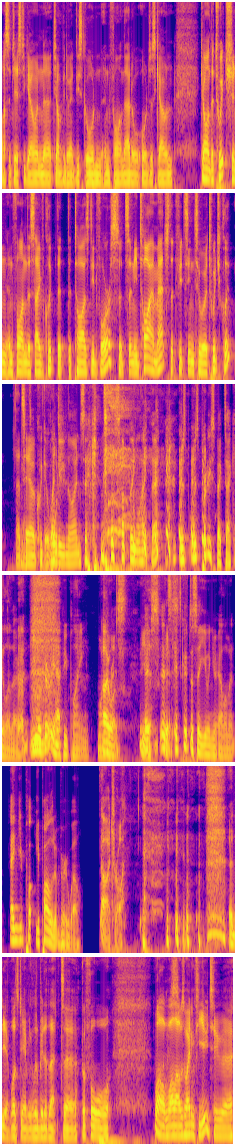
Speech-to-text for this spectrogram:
I suggest you go and uh, jump into our Discord and, and find that, or, or, just go and go onto Twitch and, and find the save clip that the Tyres did for us. It's an entire match that fits into a Twitch clip. That's how quick it 49 went. 49 seconds or something like that. It was, it was pretty spectacular, though. You were very happy playing. Mono I was. Yes, it's, it's, yes. it's good to see you in your element, and you you pilot it very well. Oh, I try. and yeah, was jamming a little bit of that uh, before. Well, nice. while I was waiting for you to uh,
